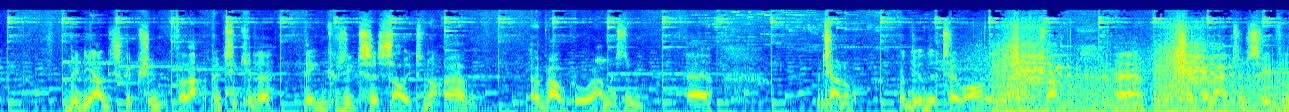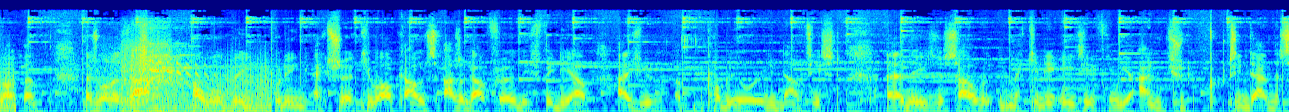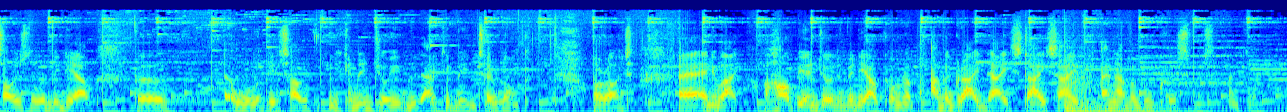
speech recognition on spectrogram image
video description for that particular thing because it's a site, not a a or Amazon uh, channel, but the other two are on uh, check them out and see if you like them. As well as that, I will be putting extra QR codes as I go through this video, as you probably already noticed. Uh, these are so making it easier for you and cutting down the size of the video for all of you so you can enjoy it without it being too long. Alright, uh, anyway, I hope you enjoyed the video coming up. Have a great day, stay safe and have a good Christmas. Thank you.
